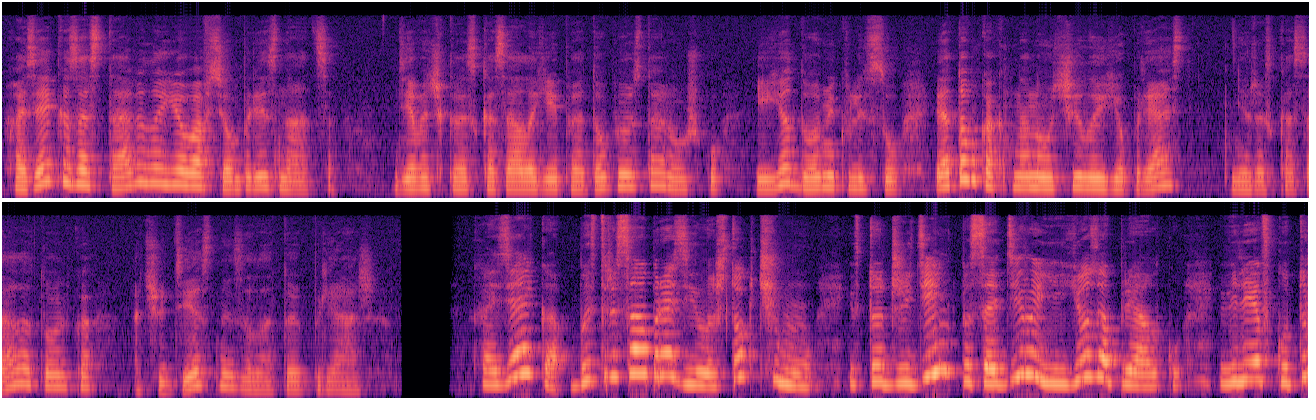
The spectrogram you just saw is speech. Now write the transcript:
хозяйка заставила ее во всем признаться. Девочка рассказала ей про добрую старушку ее домик в лесу, и о том, как она научила ее прясть, не рассказала только о чудесной золотой пряже. Хозяйка быстро сообразила, что к чему, и в тот же день посадила ее за прялку, велев к утру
